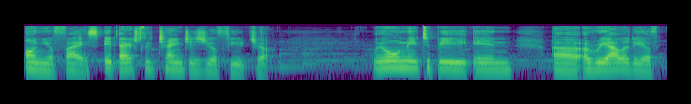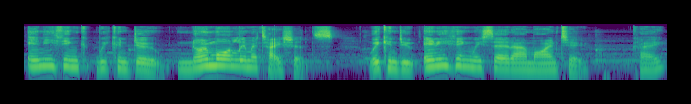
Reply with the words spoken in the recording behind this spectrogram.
on your face, it actually changes your future. We all need to be in uh, a reality of anything we can do, no more limitations. We can do anything we set our mind to, okay?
